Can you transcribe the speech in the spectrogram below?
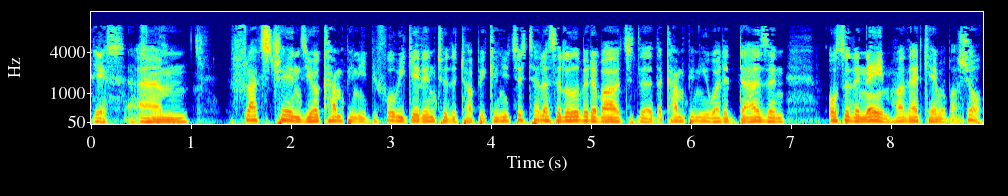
Yes. Absolutely. Um, Flux Trends, your company, before we get into the topic, can you just tell us a little bit about the, the company, what it does, and also the name, how that came about? Sure.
